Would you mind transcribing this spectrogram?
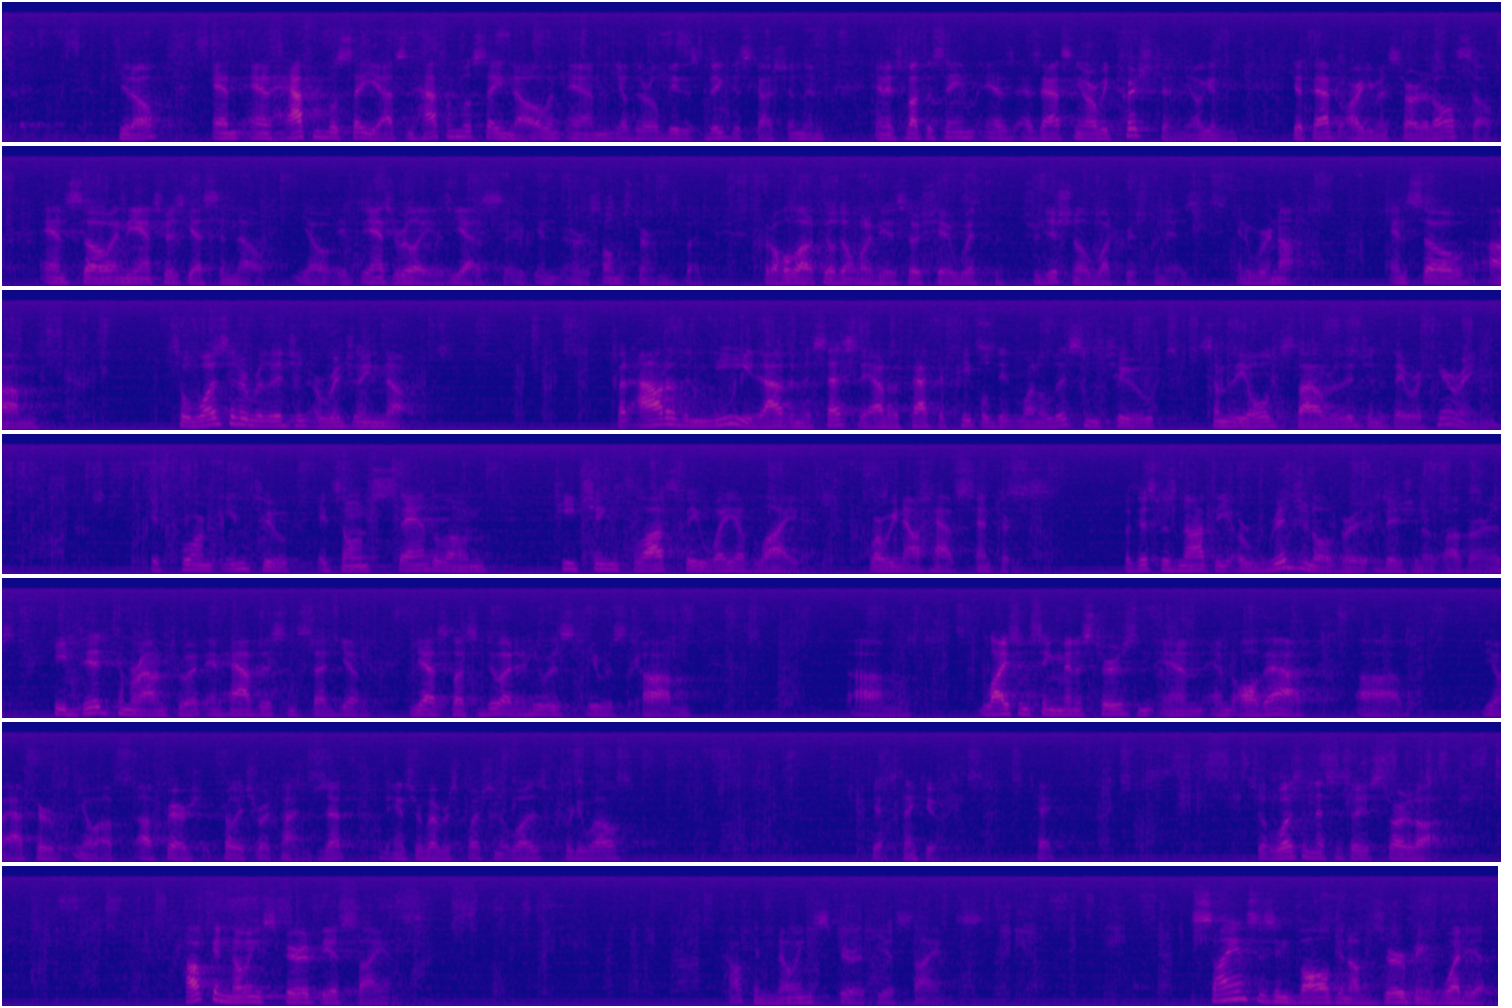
You know? And, and half of them will say yes, and half of them will say no, and, and you know, there will be this big discussion, and, and it's about the same as, as asking, are we Christian? You know, you can get that argument started also. And so, and the answer is yes and no. You know, it, the answer really is yes in Ernest Holmes terms, but, but a whole lot of people don't want to be associated with the traditional what Christian is, and we're not. And so, um, so was it a religion originally? No. But out of the need, out of the necessity, out of the fact that people didn't want to listen to some of the old style religions they were hearing, it formed into its own standalone teaching, philosophy, way of life where we now have centers. But this was not the original vision of, of, Ernest. He did come around to it and have this and said, yeah, yes, let's do it. And he was, he was um, um, licensing ministers and, and, and all that, uh, you know, after, you know, a, a fair, fairly short time. Does that answer whoever's question it was pretty well? Yes, thank you. Okay. So it wasn't necessary to start it off. How can knowing spirit be a science? How can knowing spirit be a science? Science is involved in observing what is.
